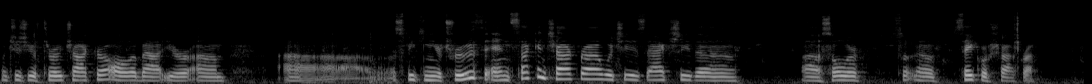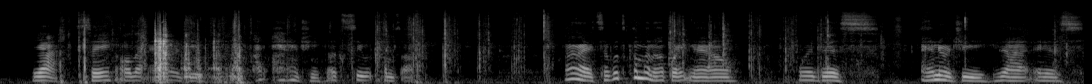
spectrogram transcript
which is your throat chakra, all about your um, uh, speaking your truth. And second chakra, which is actually the uh, solar, so, no, sacral chakra. Yeah, see, all that energy. That energy. Let's see what comes up. All right, so what's coming up right now with this energy that is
